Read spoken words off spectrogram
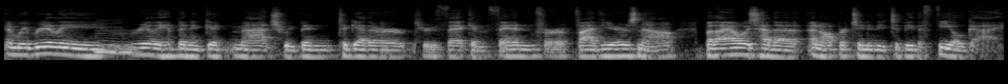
And we really, really have been a good match. We've been together through thick and thin for five years now. But I always had a, an opportunity to be the feel guy,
